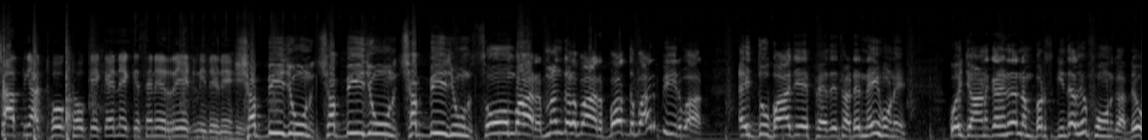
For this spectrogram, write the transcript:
ਛਾਤੀਆਂ ਠੋਕ ਠੋਕ ਕੇ ਕਹਿੰਦੇ ਕਿਸੇ ਨੇ ਰੇਟ ਨਹੀਂ ਦੇਣੇ ਇਹ। 26 ਜੂਨ 26 ਜੂਨ 26 ਜੂਨ ਸੋਮਵਾਰ ਮੰਗਲਵਾਰ ਬੁੱਧਵਾਰ ਵੀਰਵਾਰ। ਇਦੋਂ ਬਾਅਦ ਇਹ ਫਾਇਦੇ ਤੁਹਾਡੇ ਨਹੀਂ ਹੋਣੇ। ਕੋਈ ਜਾਣਕਾਰੀ ਦਾ ਨੰਬਰ ਸਕੀਨ ਦਾ ਤੁਸੀਂ ਫੋਨ ਕਰ ਲਿਓ।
